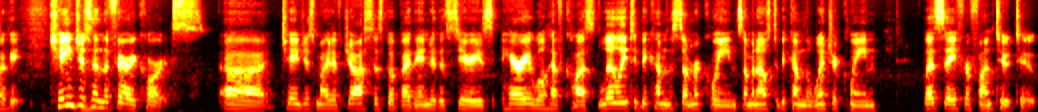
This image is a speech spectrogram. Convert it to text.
Okay, changes in the fairy courts. Uh, changes might have justice, but by the end of the series, Harry will have caused Lily to become the Summer Queen, someone else to become the Winter Queen. Let's say for fun, Toot Toot.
